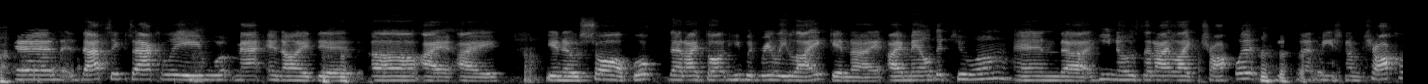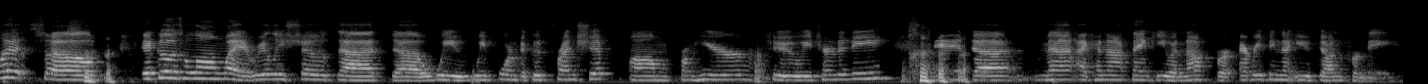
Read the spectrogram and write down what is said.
and that's exactly what Matt and I did. Uh, I, I, you know, saw a book that I thought he would really like, and I, I mailed it to him. And uh, he knows that I like chocolate. He sent me some chocolate, so it goes a long way. It really shows that uh, we we formed a good friendship um, from here to eternity. And uh, Matt, I cannot thank you enough for everything that you've done for me.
